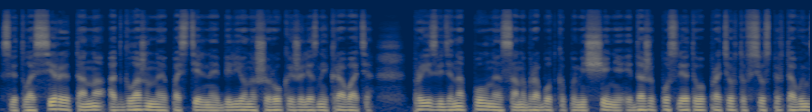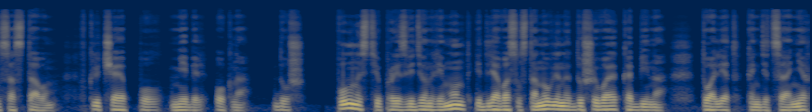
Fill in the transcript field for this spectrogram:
светло-серые тона, отглаженное постельное белье на широкой железной кровати, произведена полная санобработка помещения и даже после этого протерто все спиртовым составом, включая пол, мебель, окна, душ. Полностью произведен ремонт и для вас установлена душевая кабина, туалет, кондиционер,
